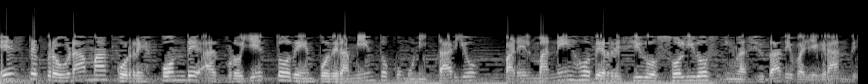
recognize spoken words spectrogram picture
Este programa corresponde al proyecto de empoderamiento comunitario para el manejo de residuos sólidos en la ciudad de Valle Grande,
